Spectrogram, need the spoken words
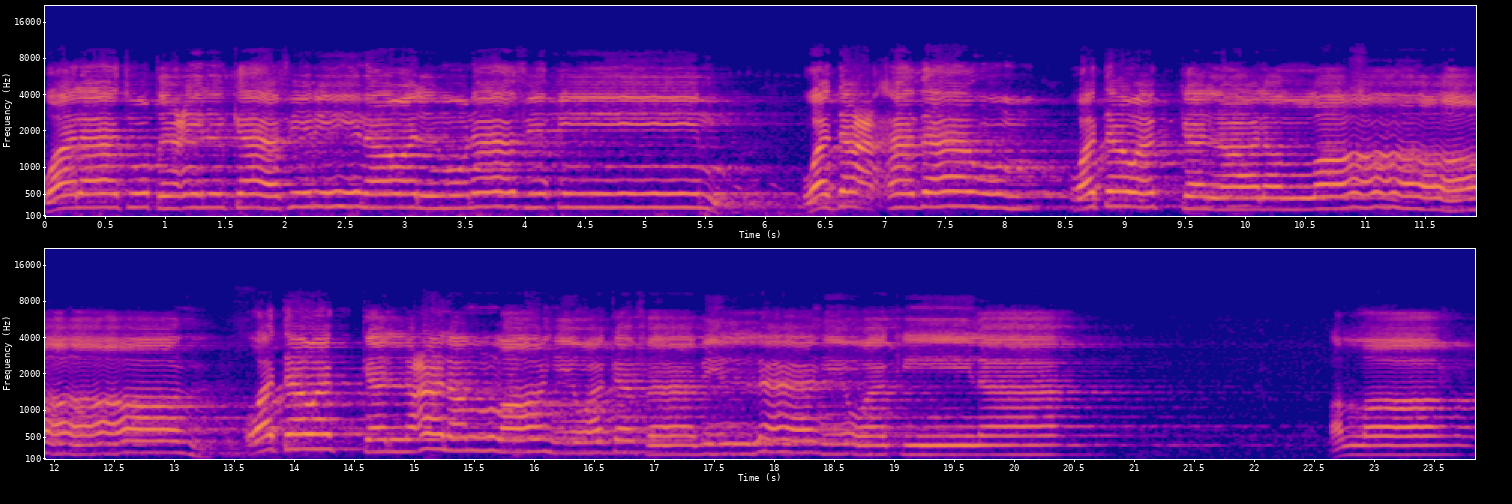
ولا تطع الكافرين والمنافقين ودع أذاهم وتوكل على الله وتوكل على الله وكفى بالله وكيلا. الله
